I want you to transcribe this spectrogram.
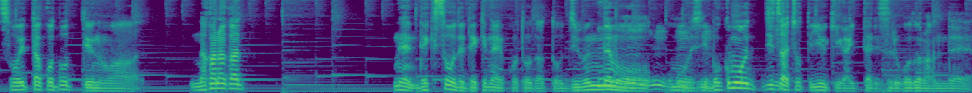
そういったことっていうのはなかなかねできそうでできないことだと自分でもうんうんうんうんうん。思うし僕も実はちょっと勇気がいったりすることなんで、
